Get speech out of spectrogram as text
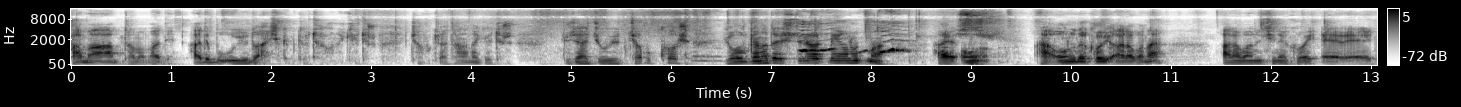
Tamam tamam hadi. Hadi bu uyudu aşkım götür onu götür. Çabuk yatağına götür. Güzelce uyut çabuk koş. Yorganı da üstüne örtmeyi unutma. Hayır onu, ha, onu da koy arabana. Arabanın içine koy. Evet.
